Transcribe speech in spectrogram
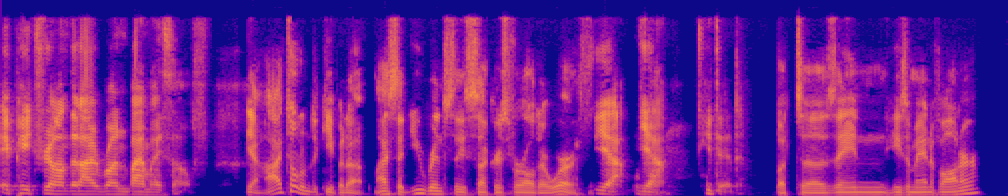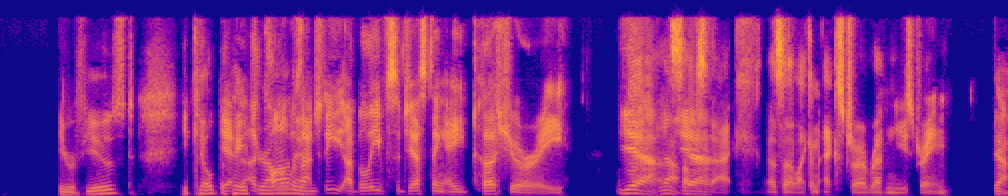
a Patreon that I run by myself. Yeah, I told him to keep it up. I said, "You rinse these suckers for all they're worth." Yeah, yeah, he did. But uh, Zane, he's a man of honor. He refused. He killed the Yeah, uh, Connor was and- actually, I believe, suggesting a tertiary Yeah, Yeah. yeah. Substack as a, like an extra revenue stream. Yeah.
